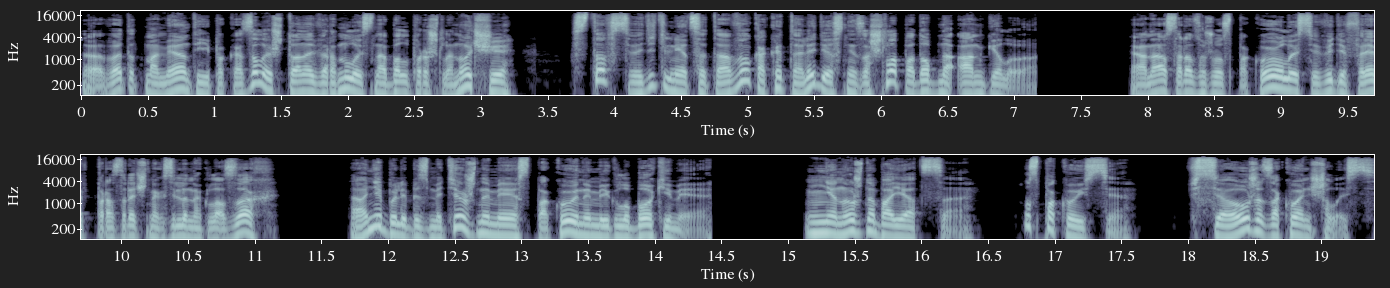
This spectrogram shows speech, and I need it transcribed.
А в этот момент ей показалось, что она вернулась на бал прошлой ночи, став свидетельницей того, как эта леди снизошла подобно ангелу. Она сразу же успокоилась, увидев рябь в прозрачных зеленых глазах. Они были безмятежными, спокойными и глубокими. «Не нужно бояться. Успокойся. Все уже закончилось».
